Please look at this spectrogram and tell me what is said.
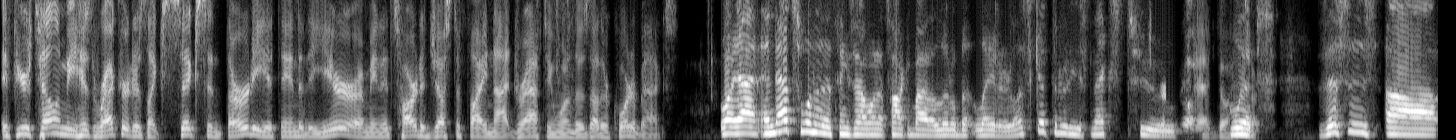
if you're telling me his record is like six and 30 at the end of the year, I mean, it's hard to justify not drafting one of those other quarterbacks. Well, yeah, and that's one of the things I want to talk about a little bit later. Let's get through these next two sure. go ahead, go clips. Ahead. This is, uh,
